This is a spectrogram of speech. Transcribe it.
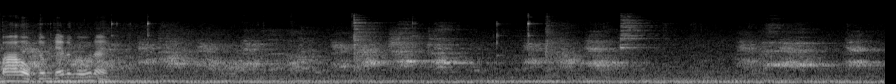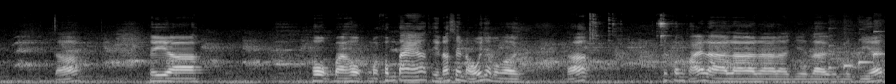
Ba hột trong chén nước muối này. Đó. Thì uh, hột mà hột mà không tan á, thì nó sẽ nổi nha mọi người. Đó. Chứ không phải là là là, là, là, là gì hết.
